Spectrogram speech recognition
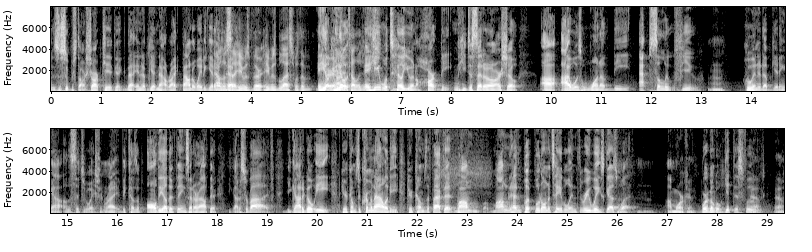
who's a superstar, sharp kid that, that ended up getting out. Right, found a way to get I out. was gonna say he was very he was blessed with a and he'll, very high he'll- intelligence. and he will tell you in a heartbeat. And he just said it on our show. Uh, I was one of the absolute few who ended up getting out of the situation, right? Because of all the other things that are out there. You got to survive. You got to go eat. Here comes the criminality. Here comes the fact that mom mom hasn't put food on the table in three weeks. Guess mm-hmm. what? I'm working. We're gonna go get this food. Yeah.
